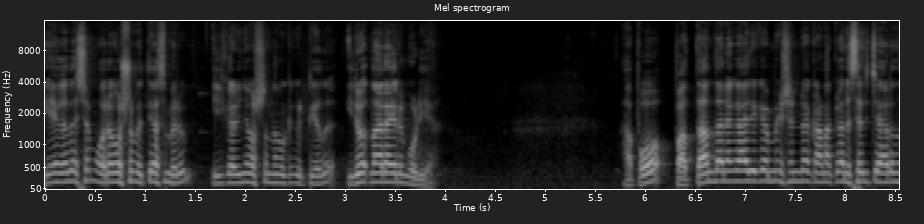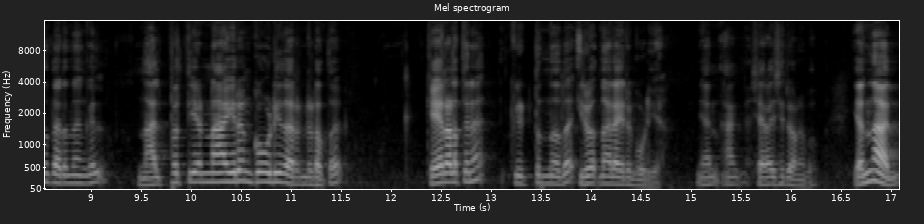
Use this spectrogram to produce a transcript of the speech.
ഏകദേശം ഓരോ വർഷം വ്യത്യാസം വരും. ഈ കഴിഞ്ഞ വർഷം നമുക്ക് കിട്ടിയത് ഇരുപത്തിനാലായിരം കോടിയാണ് അപ്പോൾ പത്താം ധനകാര്യ കമ്മീഷന്റെ കണക്കനുസരിച്ചായിരുന്നു തരുന്നതെങ്കിൽ നാൽപ്പത്തി എണ്ണായിരം കോടി തരേണ്ടിടത്ത് കേരളത്തിന് കിട്ടുന്നത് ഇരുപത്തിനാലായിരം കോടിയാണ് ഞാൻ ശരാശരി പറഞ്ഞപ്പോൾ. എന്നാൽ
